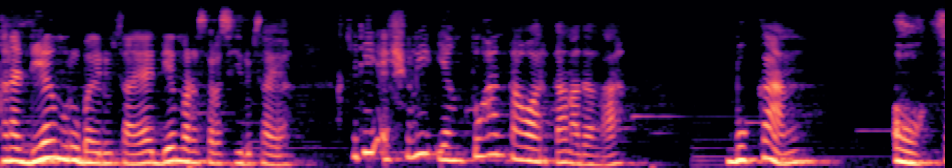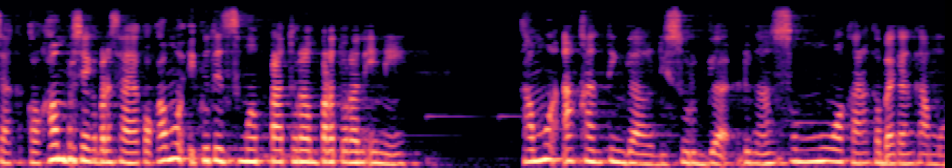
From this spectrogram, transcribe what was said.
Karena dia merubah hidup saya, dia merestorasi hidup saya. Jadi actually yang Tuhan tawarkan adalah bukan oh kalau kamu percaya kepada saya, kalau kamu ikutin semua peraturan-peraturan ini, kamu akan tinggal di surga dengan semua karena kebaikan kamu.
